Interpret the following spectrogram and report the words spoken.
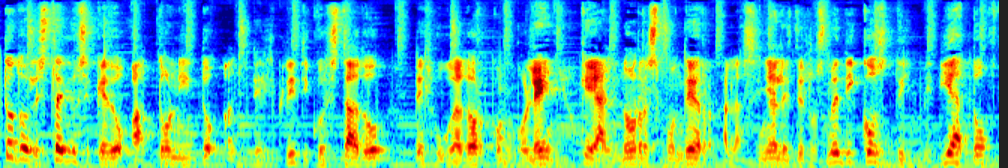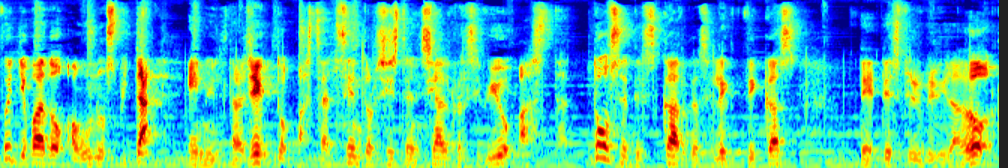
todo el estadio se quedó atónito ante el crítico estado del jugador congoleño, que al no responder a las señales de los médicos de inmediato fue llevado a un hospital. En el trayecto hasta el centro asistencial recibió hasta 12 descargas eléctricas de desfibrilador,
